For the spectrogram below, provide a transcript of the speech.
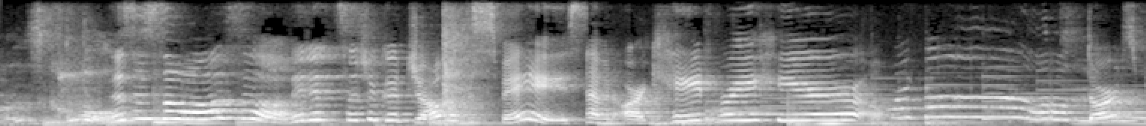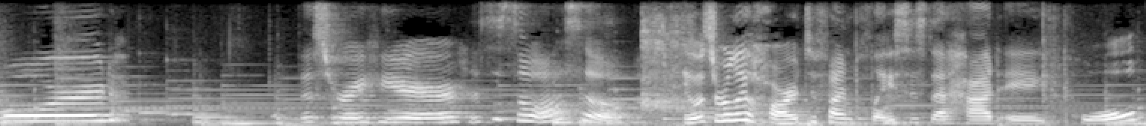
Oh, this is cool. This is so awesome. They did such a good job with the space. I Have an arcade right here. Oh my god, a little darts board. This right here. This is so awesome. It was really hard to find places that had a pool.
